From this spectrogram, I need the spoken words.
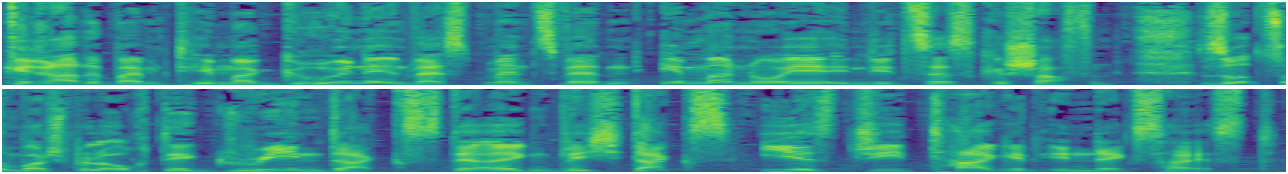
Gerade beim Thema grüne Investments werden immer neue Indizes geschaffen. So zum Beispiel auch der Green DAX, der eigentlich DAX ESG Target Index heißt.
